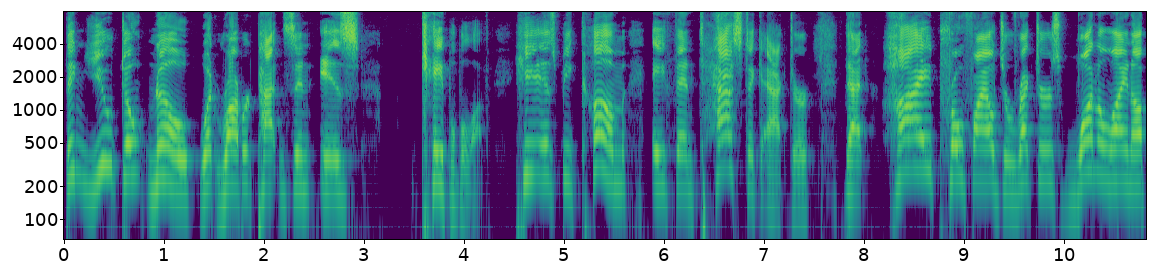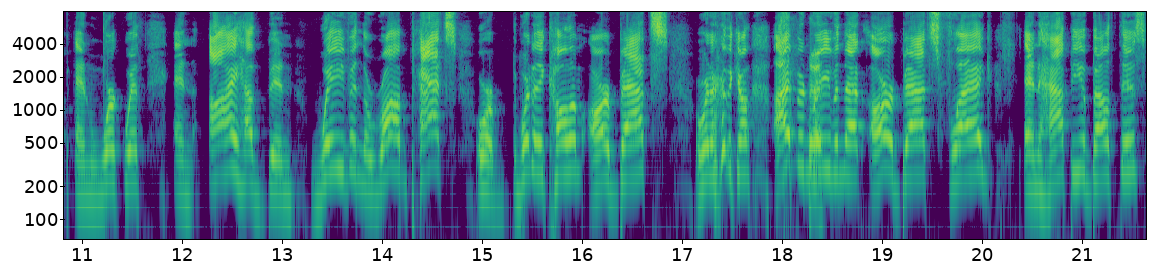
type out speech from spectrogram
then you don't know what Robert Pattinson is capable of. He has become a fantastic actor that high profile directors want to line up and work with. And I have been waving the Rob Pats, or what do they call them? Our Bats, or whatever they call them. I've been waving that Our Bats flag and happy about this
